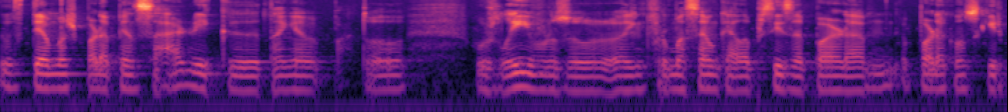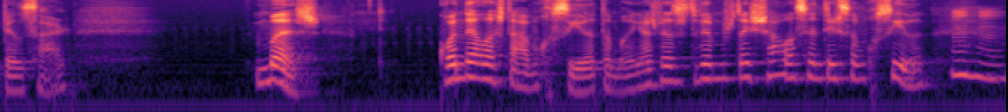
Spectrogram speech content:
de temas para pensar e que tenha pá, todo, os livros, a informação que ela precisa para, para conseguir pensar. Mas quando ela está aborrecida também, às vezes devemos deixá-la sentir-se aborrecida. Uhum.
